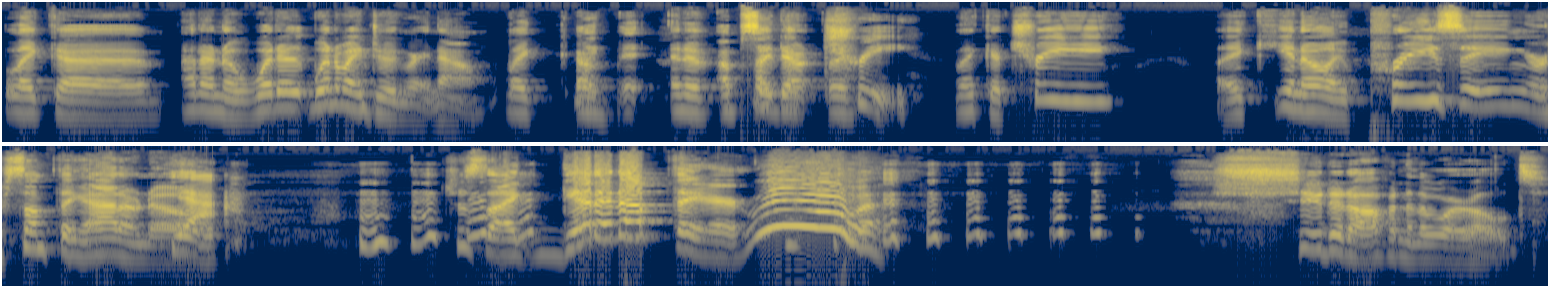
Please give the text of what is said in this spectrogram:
like a I don't know what what am I doing right now? Like, Like- a, in an upside like down a tree. like, like a tree, like you know, like praising or something. I don't know. Yeah. just like get it up there. Woo! Shoot it off into the world.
